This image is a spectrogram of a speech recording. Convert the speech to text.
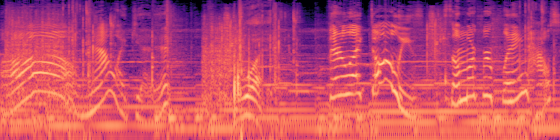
Oh, now I get it. What? They're like dollies. Some are for playing house,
